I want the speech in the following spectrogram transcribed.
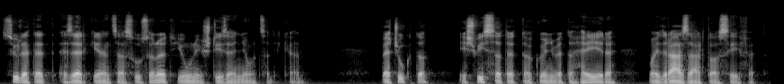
Született 1925. június 18-án. Becsukta, és visszatette a könyvet a helyére, majd rázárta a széfet.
